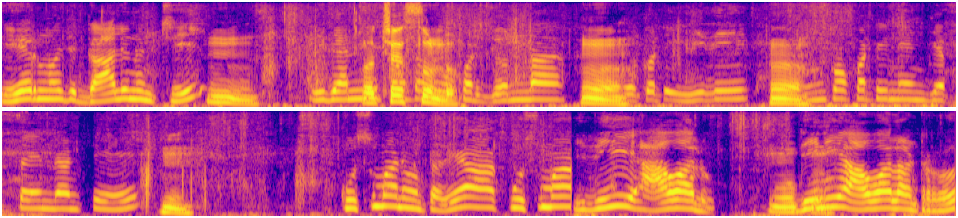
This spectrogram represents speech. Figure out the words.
హెయిర్ నుంచి గాలి నుంచి ఉమ్, ఇదన్నీ వచ్చేస్తుండు. ఒకటి జొన్న ఒకటి ఇది. ఇంకొకటి నేను చెప్తా ఏంటంటే కుసుమ అని ఉంటది. ఆ కుసుమ ఇది ఆవాలు. దీని ఆవాలు అంటారు.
